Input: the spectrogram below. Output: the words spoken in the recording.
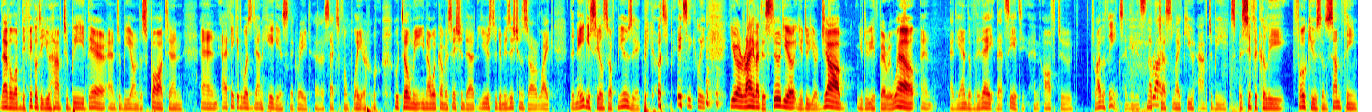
level of difficulty you have to be there and to be on the spot. And and i think it was dan higgins the great uh, saxophone player who, who told me in our conversation that you studio musicians are like the navy seals of music. Because basically you arrive at the studio you do your job you do it very well and at the end of the day that's it and off to to other things. I mean it's not right. just like you have to be specifically focused on something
